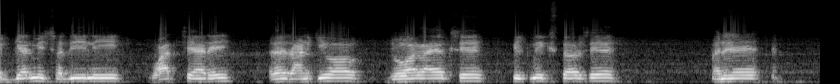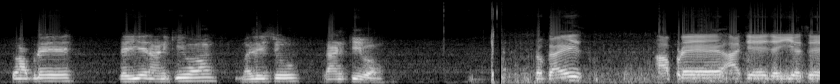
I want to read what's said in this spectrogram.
અગિયારમી સદીની વાત છે અરે અને રાણકી વાવ જોવાલાયક છે, પિકનિક સ્થળ છે. અને તો આપણે જઈએ રાણકી વાવ, મળીશું રાણકી વાવ. તો ગાઈઝ, આપણે આજે જઈએ છે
